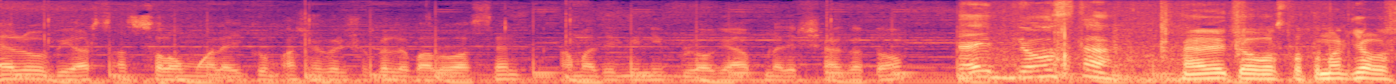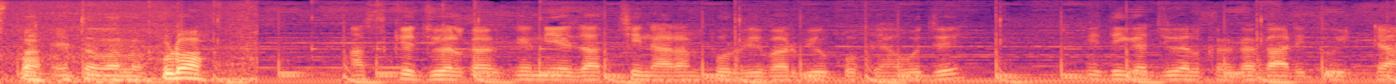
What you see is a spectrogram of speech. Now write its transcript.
হ্যালো বিয়ার্স আসসালামু আলাইকুম। আশা করি সকলে ভালো আছেন। আমাদের মিনি ব্লগে আপনাদের স্বাগতম। এই কি অবস্থা? হ্যাঁ এই তো অবস্থা। তোমার কি অবস্থা? এই তো ভালো। উড়ো আজকে জুয়েল কাকাকে নিয়ে যাচ্ছি নারায়ণপুর রিভার ভিউ কফি হাউজে এদিকে জুয়েল কাকা গাড়ি দুইটা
